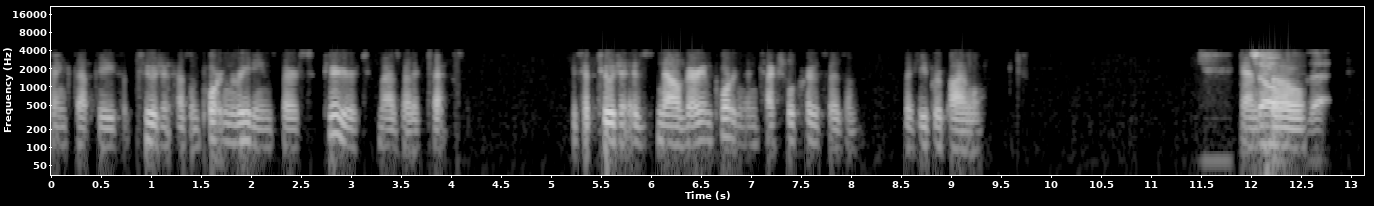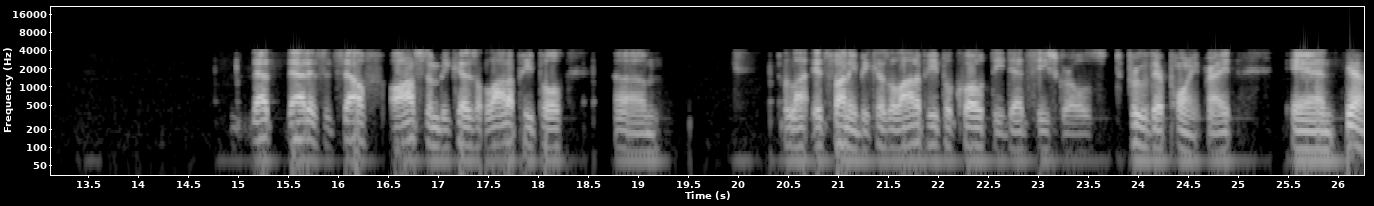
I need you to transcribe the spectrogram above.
think that the Septuagint has important readings that are superior to Masoretic text. The Septuagint is now very important in textual criticism of the Hebrew Bible. And so, that that that is itself awesome because a lot of people um a lot it's funny because a lot of people quote the Dead Sea Scrolls to prove their point, right? And yeah,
